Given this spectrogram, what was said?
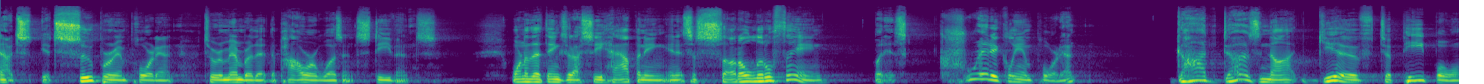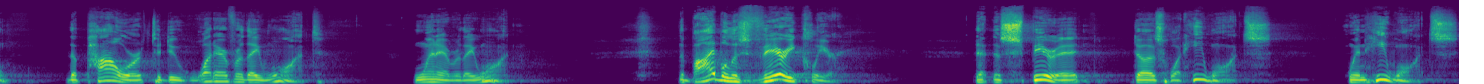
Now, it's, it's super important to remember that the power wasn't Stephen's. One of the things that I see happening, and it's a subtle little thing, but it's critically important. God does not give to people the power to do whatever they want, whenever they want. The Bible is very clear that the Spirit does what he wants when he wants.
